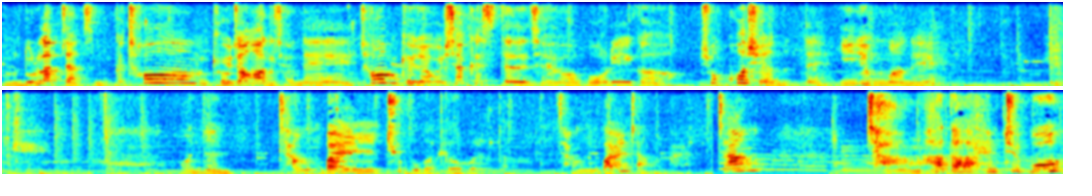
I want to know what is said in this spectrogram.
음, 놀랍지 않습니까? 처음 교정하기 전에 처음 교정을 시작했을 때는 제가 머리가 쇼컷이었는데 2년 만에 이렇게 완전 장발 튜브가 되어버렸다. 장발 장발 장 장하다 햄튜브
